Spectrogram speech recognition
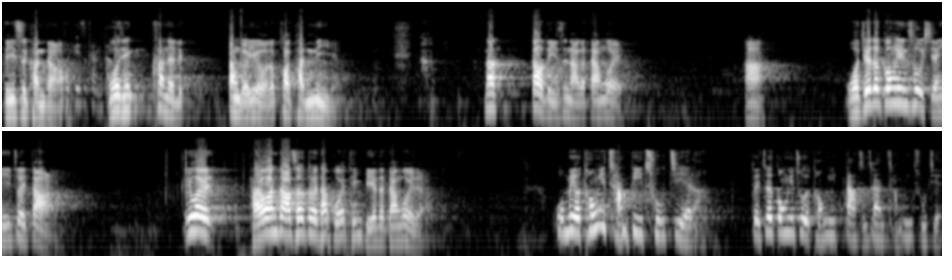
第一次看到。第一次看到。我已经看了半个月，我都快看腻了。那到底是哪个单位？啊？我觉得供应处嫌疑最大了，因为台湾大车队他不会听别的单位的。我们有同意场地出借啦，对，这个公益处有同意大直站场地出借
